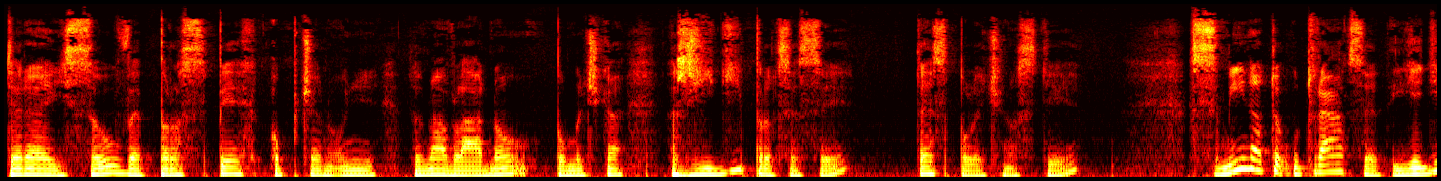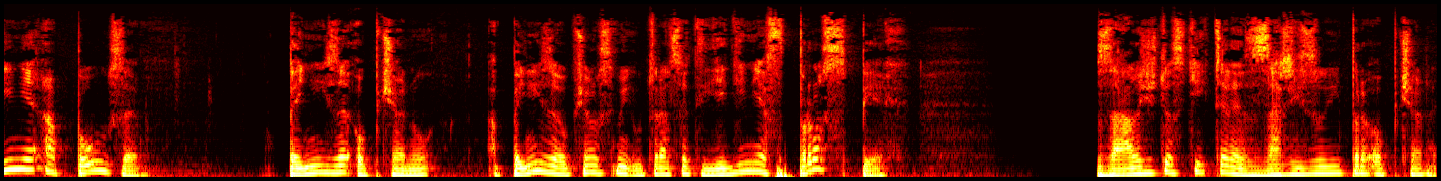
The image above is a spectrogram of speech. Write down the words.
které jsou ve prospěch občanů. Oni to znamená vládnou, pomlčka, řídí procesy té společnosti, smí na to utrácet jedině a pouze peníze občanů a peníze občanů smí utrácet jedině v prospěch záležitostí, které zařizují pro občany.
